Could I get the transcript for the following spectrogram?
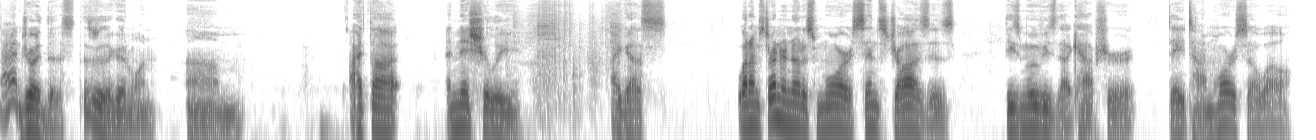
I enjoyed this. This was a good one. Um, I thought initially, I guess, what I'm starting to notice more since Jaws is these movies that capture daytime horror so well.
